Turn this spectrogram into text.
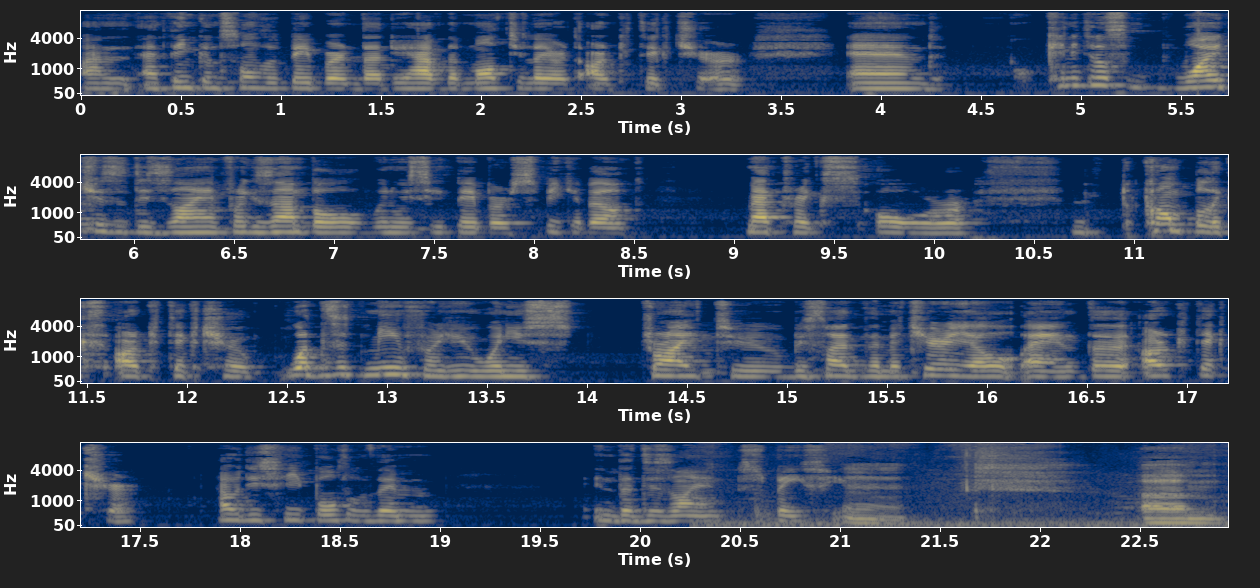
and I think in some of the paper that you have the multi-layered architecture, and can you tell us why choose the design? For example, when we see papers speak about metrics or complex architecture. What does it mean for you when you try to, beside the material and the architecture, how do you see both of them in the design space here? Mm. Um,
